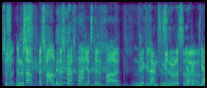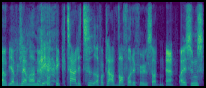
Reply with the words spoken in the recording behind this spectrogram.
super. Jamen, så besvarede du det spørgsmål, jeg stillede for Virkelig lang 15 tid siden. minutter siden. Jeg, be, sådan jeg, jeg beklager meget, men det, det tager lidt tid at forklare, hvorfor det føles sådan. Ja. Og jeg synes,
